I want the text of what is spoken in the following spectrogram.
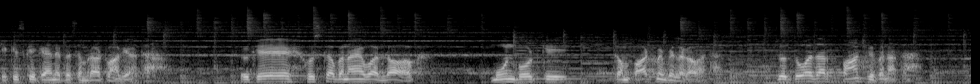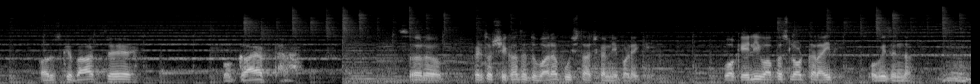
कि किसके कहने पे सम्राट वहाँ गया था। क्योंकि उसका बनाया हुआ लॉक मून बोर्ड की कंपार्टमेंट में लगा हुआ था जो 2005 में बना था। और उसके बाद से वो गायब था। सर फिर तो शिखा से दोबारा पूछताछ करनी पड़ेगी। वो अकेली वापस लौट कर आई थी वो भी ज़िंदा। हम्म।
